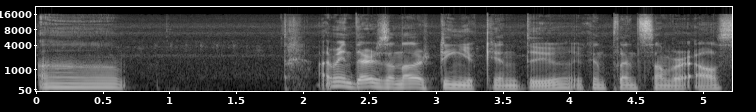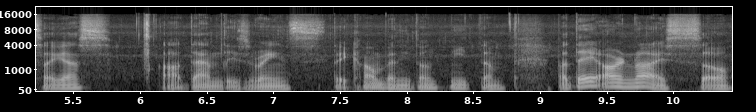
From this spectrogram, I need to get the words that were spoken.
Um, I mean, there's another thing you can do. You can plant somewhere else, I guess. Oh damn these rains. They come when you don't need them. But they are nice, so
